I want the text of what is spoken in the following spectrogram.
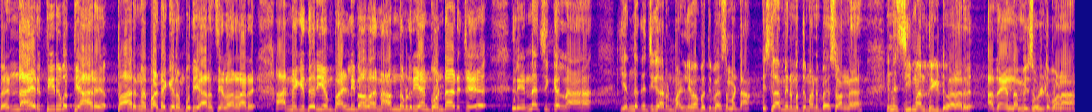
ரெண்டாயிரத்தி இருபத்தி ஆறு பாருங்க படைக்கிற புதிய அரசியல் வர்றாரு அன்னைக்கு தெரியும் பழனி பாபா நாம் தமிழர் ஏன் கொண்டாடுச்சு? இதுல என்ன சிக்கல்னா எந்த கட்சிக்காரன் பழனி பாபா பத்தி பேச மாட்டான். இஸ்லாமியர் மத்தமான பேசுவாங்க. இன்னும் சீமான் தூக்கிட்டு வராரு? அதான் என் தம்பி சொல்லிட்டு போனா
